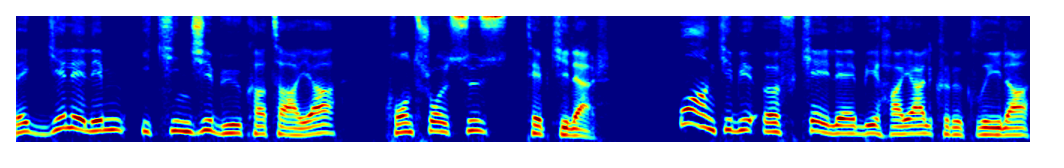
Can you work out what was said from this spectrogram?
Ve gelelim ikinci büyük hataya, kontrolsüz tepkiler. O anki bir öfkeyle, bir hayal kırıklığıyla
